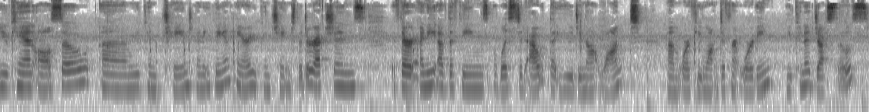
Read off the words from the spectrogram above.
You can also, um, you can change anything in here. You can change the directions. If there are any of the things listed out that you do not want, um, or if you want different wording, you can adjust those.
